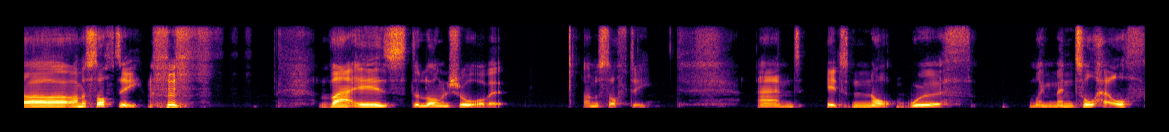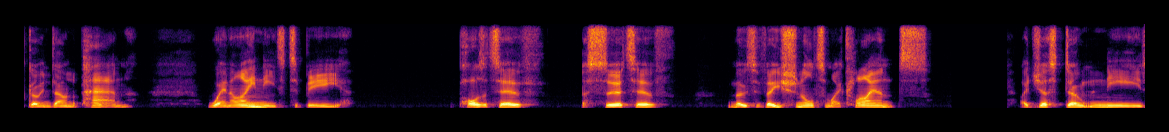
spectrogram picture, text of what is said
uh, I'm a softie. that is the long and short of it. I'm a softie. And it's not worth my mental health going down the pan when I need to be positive, assertive, motivational to my clients. I just don't need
